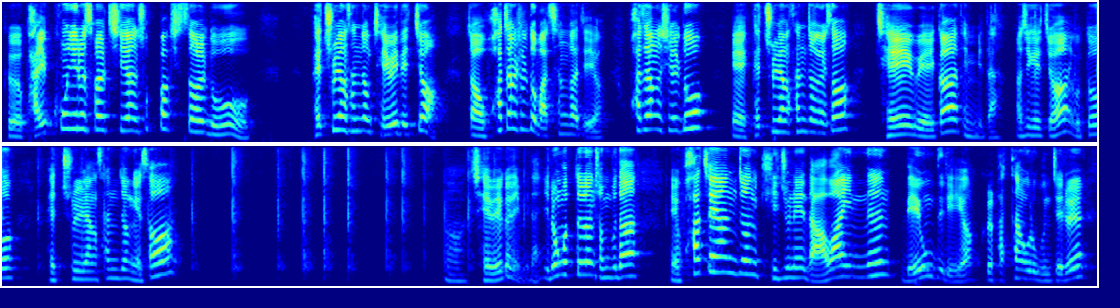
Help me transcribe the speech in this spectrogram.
그 발코니를 설치한 숙박시설도 배출량 산정 제외됐죠? 자, 화장실도 마찬가지예요. 화장실도 예, 배출량 산정에서 제외가 됩니다. 아시겠죠? 이것도 배출량 산정에서 어, 제외가 됩니다. 이런 것들은 전부 다 예, 화재 안전 기준에 나와 있는 내용들이에요. 그걸 바탕으로 문제를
